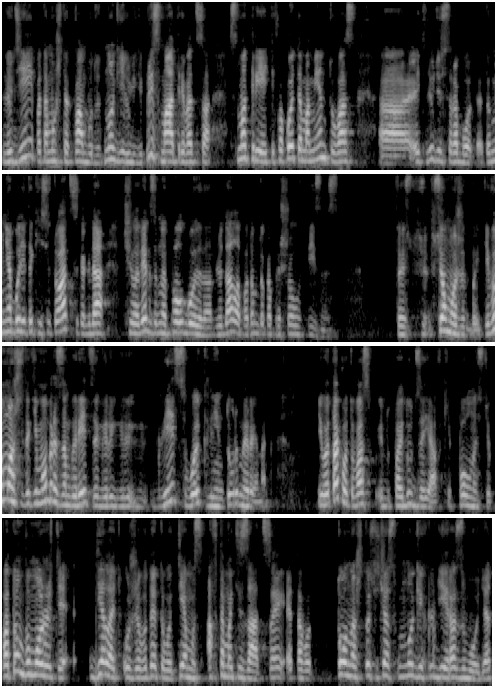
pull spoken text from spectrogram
людей, потому что к вам будут многие люди присматриваться, смотреть, и в какой-то момент у вас э, эти люди сработают. У меня были такие ситуации, когда человек за мной полгода наблюдал, а потом только пришел в бизнес. То есть все может быть. И вы можете таким образом греть, греть свой клиентурный рынок. И вот так вот у вас пойдут заявки полностью. Потом вы можете делать уже вот эту вот тему с автоматизацией. Это вот то, на что сейчас многих людей разводят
